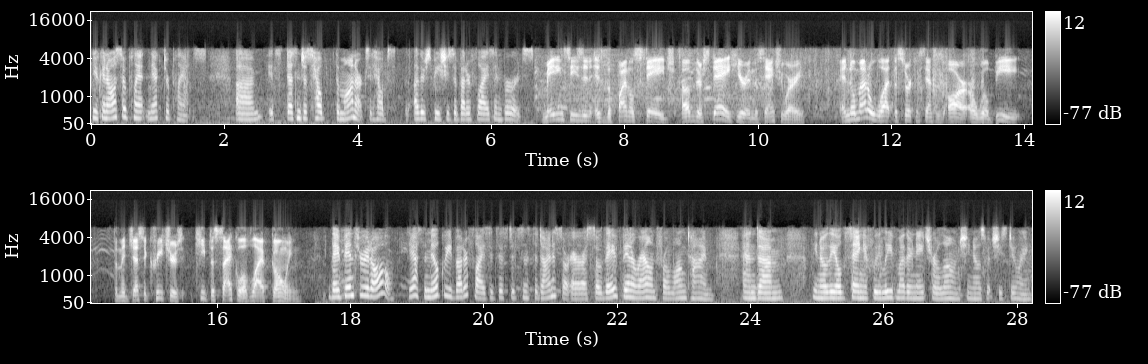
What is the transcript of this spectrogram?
You can also plant nectar plants. Um, it doesn't just help the monarchs, it helps other species of butterflies and birds. Mating season is the final stage of their stay here in the sanctuary. And no matter what the circumstances are or will be, the majestic creatures keep the cycle of life going. They've been through it all. Yes, the milkweed butterflies existed since the dinosaur era, so they've been around for a long time. And, um, you know, the old saying, if we leave Mother Nature alone, she knows what she's doing.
